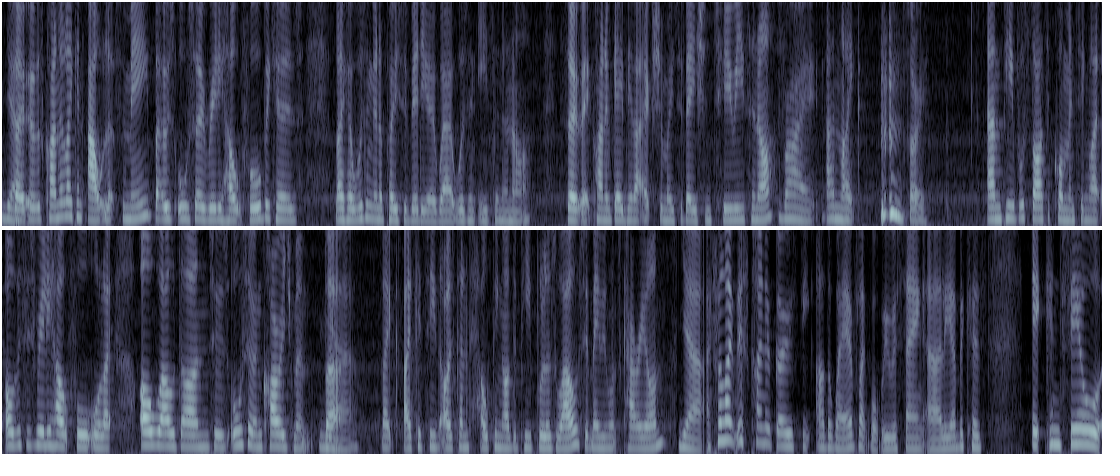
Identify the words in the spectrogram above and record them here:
Yeah. So it was kind of like an outlet for me, but it was also really helpful because like I wasn't going to post a video where I wasn't eating enough. So it kind of gave me that extra motivation to eat enough right. and like sorry and people started commenting like oh this is really helpful or like oh well done so it was also encouragement but yeah. like i could see that i was kind of helping other people as well so it made me want to carry on Yeah, I feel like this kind of goes the other way of like what we were saying earlier because it can feel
